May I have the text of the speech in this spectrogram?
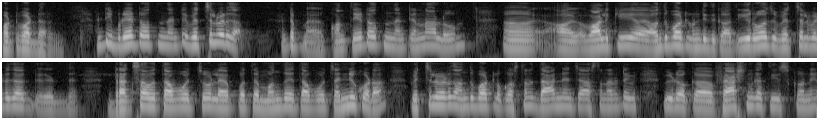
పట్టుబడ్డారు అంటే ఇప్పుడు ఏంటవుతుందంటే విచ్చలవిడిగా అంటే కొంత ఏటవుతుందంటే ఇన్నాళ్ళు వాళ్ళకి అందుబాటులో ఉండేది కాదు. ఈరోజు విచ్చలవిడిగా డ్రగ్స్ అయితే అవ్వచ్చు లేకపోతే మందు అయితే అవ్వచ్చు అన్నీ కూడా విచ్చలవిడిగా అందుబాటులోకి వస్తున్నాయి. దాన్ని ఏం చేస్తున్నారంటే వీడు ఒక ఫ్యాషన్గా తీసుకొని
